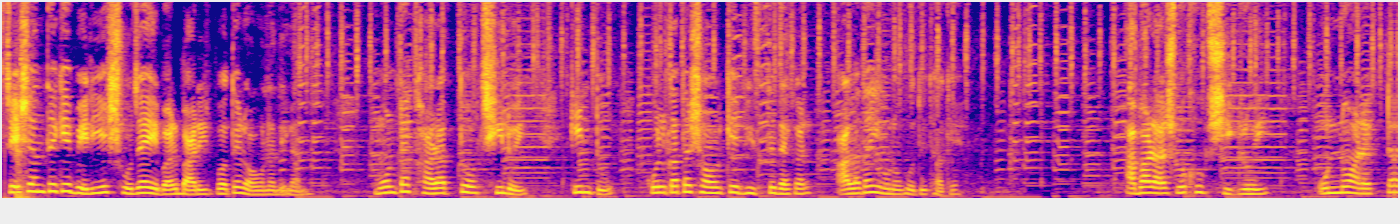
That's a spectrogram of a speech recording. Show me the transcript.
স্টেশন থেকে বেরিয়ে সোজা এবার বাড়ির পথে রওনা দিলাম। মনটা খারাপ তো ছিলই, কিন্তু কলকাতা শহরকে ভিজতে দেখার আলাদাই অনুভূতি থাকে। আবার আসব খুব শীঘ্রই, অন্য আরেকটা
